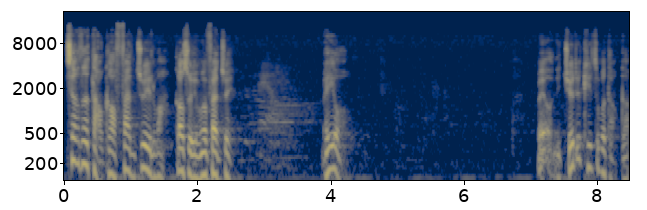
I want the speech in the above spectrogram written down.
这样的祷告犯罪了吗？告诉我有没有犯罪？没有，没有，你绝对可以这么祷告。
